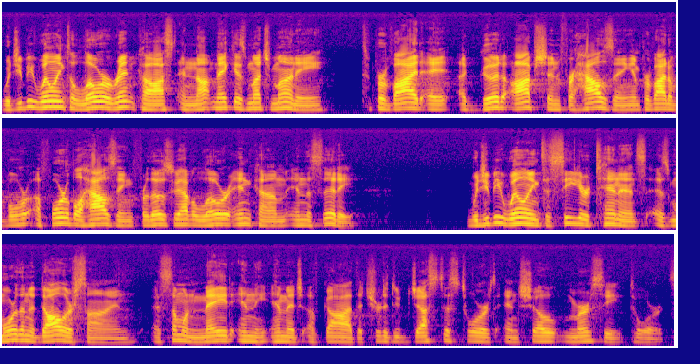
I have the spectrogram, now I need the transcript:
Would you be willing to lower rent costs and not make as much money to provide a, a good option for housing and provide affordable housing for those who have a lower income in the city? Would you be willing to see your tenants as more than a dollar sign, as someone made in the image of God that you're to do justice towards and show mercy towards?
